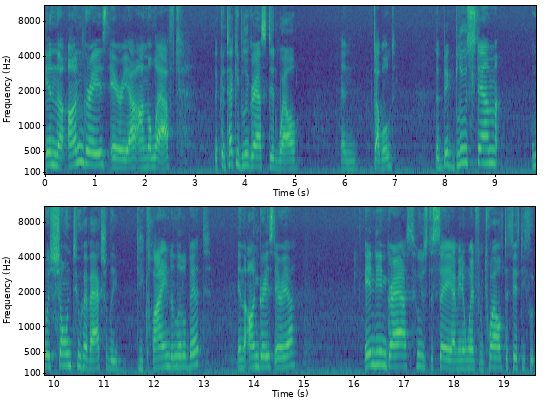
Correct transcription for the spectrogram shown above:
In the ungrazed area on the left, the Kentucky bluegrass did well and doubled. The big blue stem was shown to have actually declined a little bit in the ungrazed area. Indian grass, who's to say? I mean, it went from 12 to 50, fu-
